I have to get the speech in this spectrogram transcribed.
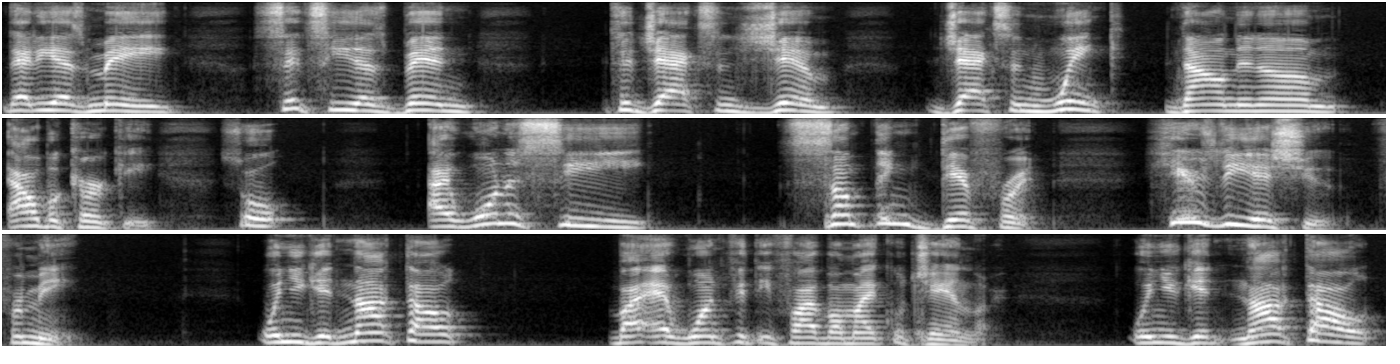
that he has made since he has been to Jackson's gym, Jackson Wink down in um, Albuquerque. So I want to see something different. Here's the issue for me. When you get knocked out by at 155 by Michael Chandler, when you get knocked out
